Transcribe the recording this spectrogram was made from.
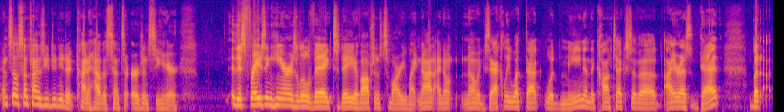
And so sometimes you do need to kind of have a sense of urgency here this phrasing here is a little vague. Today you have options, tomorrow you might not. I don't know exactly what that would mean in the context of a IRS debt, but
